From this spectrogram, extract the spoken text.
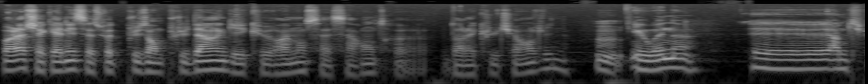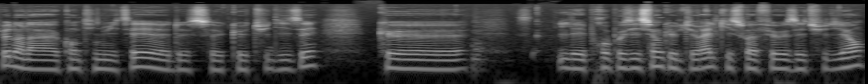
voilà, chaque année, ça soit de plus en plus dingue et que vraiment ça, ça rentre dans la culture angevine. Hmm. Et Et un petit peu dans la continuité de ce que tu disais, que les propositions culturelles qui soient faites aux étudiants,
